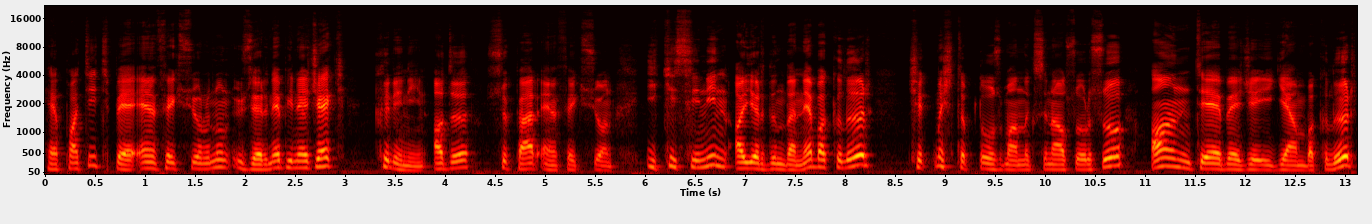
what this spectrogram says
hepatit B enfeksiyonunun üzerine binecek. Kliniğin adı süper enfeksiyon. İkisinin ayırdığında ne bakılır? Çıkmış tıpta uzmanlık sınav sorusu anti-EBCİ gen bakılır.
